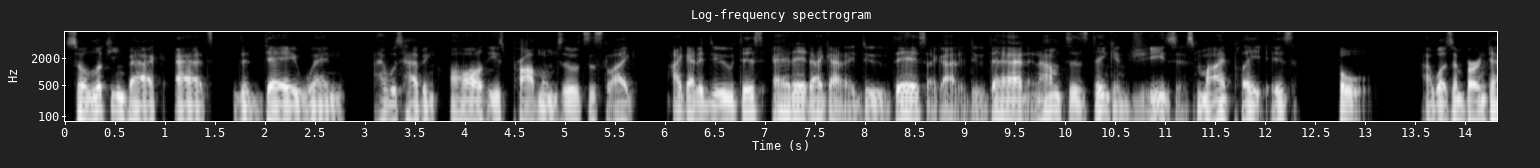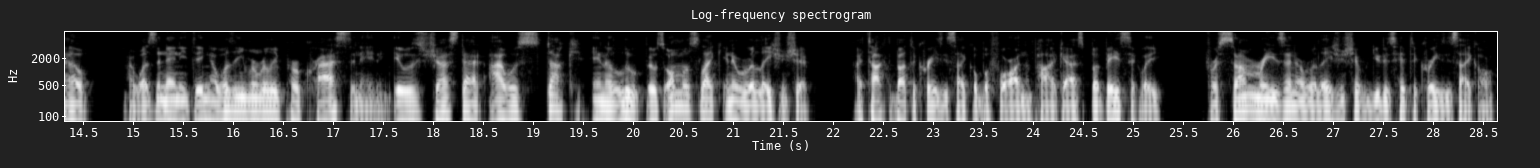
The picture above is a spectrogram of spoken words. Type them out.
So, looking back at the day when I was having all these problems, it was just like I got to do this edit. I got to do this. I got to do that. And I'm just thinking, Jesus, my plate is full. I wasn't burned out. I wasn't anything. I wasn't even really procrastinating. It was just that I was stuck in a loop. It was almost like in a relationship. I talked about the crazy cycle before on the podcast, but basically, for some reason, a relationship, you just hit the crazy cycle.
